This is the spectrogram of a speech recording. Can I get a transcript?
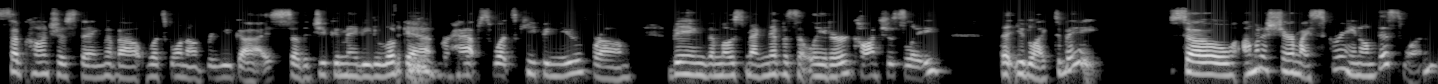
subconscious thing about what's going on for you guys so that you can maybe look at mm-hmm. perhaps what's keeping you from being the most magnificent leader consciously that you'd like to be. So I'm going to share my screen on this one.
